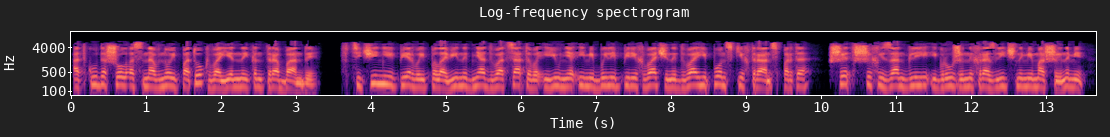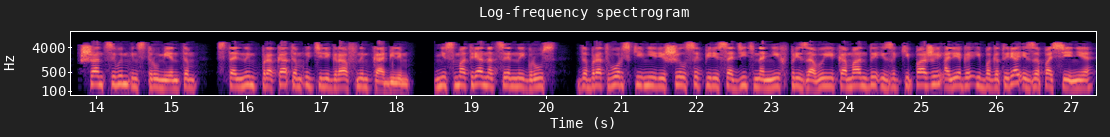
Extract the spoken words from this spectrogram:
откуда шел основной поток военной контрабанды. В течение первой половины дня 20 июня ими были перехвачены два японских транспорта, шедших из Англии и груженных различными машинами, шанцевым инструментом, стальным прокатом и телеграфным кабелем. Несмотря на ценный груз, Добротворский не решился пересадить на них призовые команды из экипажей Олега и Богатыря из опасения,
